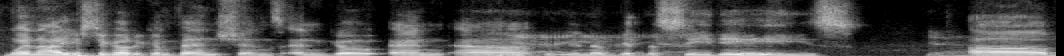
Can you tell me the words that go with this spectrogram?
when i used to go to conventions and go and uh Yeah, you know yeah, get the yeah. cds Yeah. uh,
